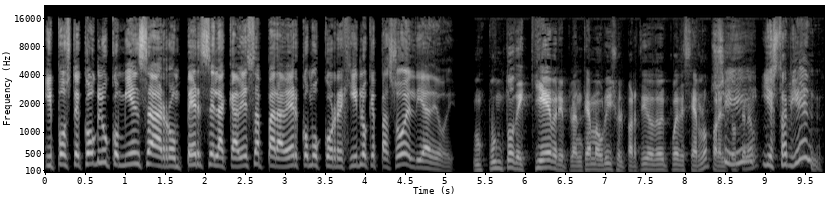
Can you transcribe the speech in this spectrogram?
y Postecoglu comienza a romperse la cabeza para ver cómo corregir lo que pasó el día de hoy. Un punto de quiebre, plantea Mauricio. ¿El partido de hoy puede serlo para sí, el Tottenham? y está bien,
